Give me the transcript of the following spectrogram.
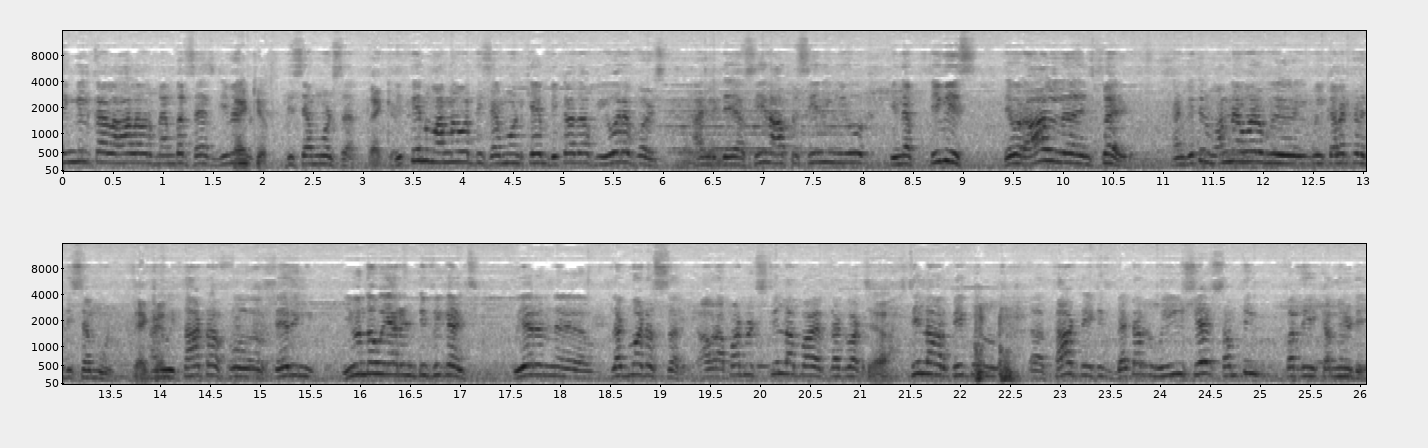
single call all our members he's given this amount sir with in one hour this amount came because of your efforts and after seeing you in TVs they were all uh, inspired. And within one hour, we, we collected this amount. And we thought of uh, sharing, even though we are in difficult, we are in uh, floodwaters, sir. Our apartment still up uh, floodwaters. Yeah. Still, our people uh, thought it is better we share something for the community.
